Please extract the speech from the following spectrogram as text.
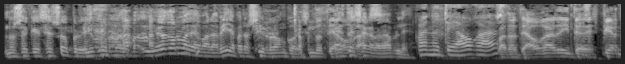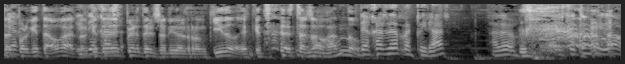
No sé qué es eso, pero yo duermo de, yo duermo de maravilla, pero sí ronco. Es, Cuando te es ahogas. desagradable. Cuando te ahogas, Cuando te ahogas y te Es- despiertas de- porque te ahogas. No es que te despierte el sonido del ronquido, es que te estás ahogando. dejas de respirar. Claro, esto cuidado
